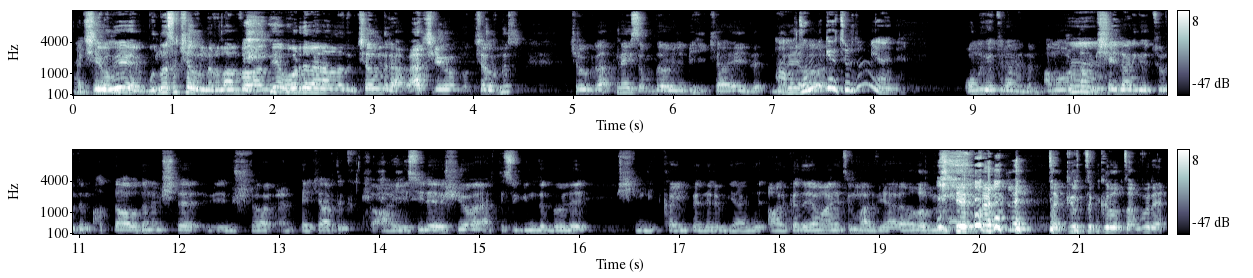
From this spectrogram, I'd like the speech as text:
hani şey oluyor ya bu nasıl çalınır ulan falan diye orada ben anladım. Çalınır abi her şey çalınır. Çok rahat. Neyse bu da öyle bir hikayeydi. Nereye Aldın mı götürdün mü yani? Onu götüremedim ama oradan Ha. bir şeyler götürdüm. Hatta o dönem işte e, Büşra yani bekardık. Ailesiyle yaşıyor. Ertesi günde böyle şimdi kayınpederim geldi. Arkada emanetim var bir ara alalım diye böyle takır tıkır o tabure.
